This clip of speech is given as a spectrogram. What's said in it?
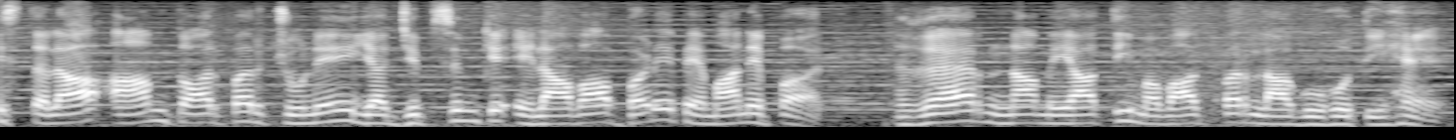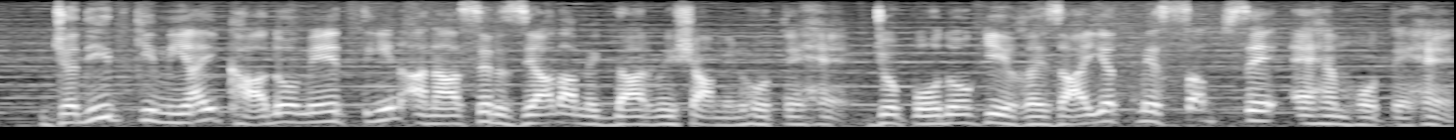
असलाह आम तौर पर चुने या जिप्सम के अलावा बड़े पैमाने पर गैर नामियाती मवाद पर लागू होती हैं। जदीद कीमियाई खादों में तीन अनासर ज़्यादा मकदार में शामिल होते हैं, जो पौधों की गजाइत में सबसे अहम होते हैं।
